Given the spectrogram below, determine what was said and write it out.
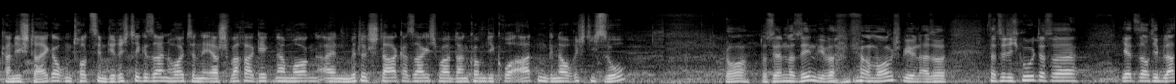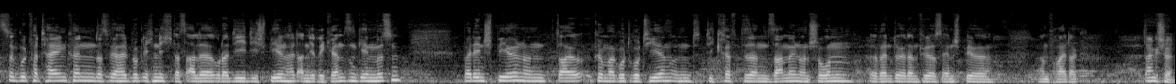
Kann die Steigerung trotzdem die richtige sein? Heute ein eher schwacher Gegner, morgen ein mittelstarker, sage ich mal. Dann kommen die Kroaten genau richtig so? Ja, das werden wir sehen, wie wir, wie wir morgen spielen. Also ist natürlich gut, dass wir jetzt auch die Belastung gut verteilen können, dass wir halt wirklich nicht, dass alle oder die, die spielen, halt an ihre Grenzen gehen müssen bei den Spielen. Und da können wir gut rotieren und die Kräfte dann sammeln und schon eventuell dann für das Endspiel am Freitag. Dankeschön.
